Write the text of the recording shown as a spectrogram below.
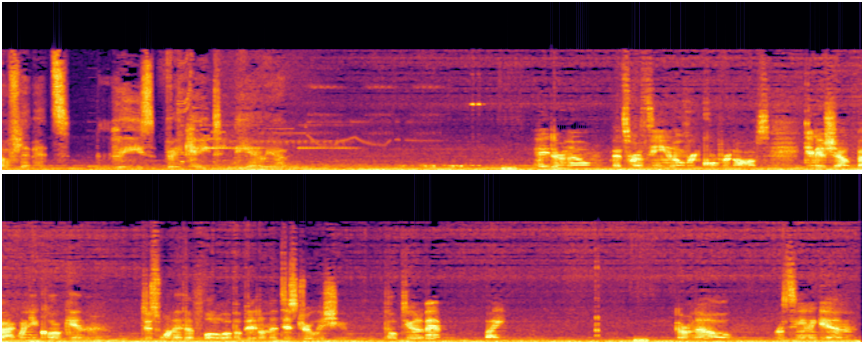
Off limits. Please vacate the area. Hey, Darnell. It's Rosine over at Corporate Ops. Give me a shout back when you clock in. Just wanted to follow up a bit on the distro issue. Talk to you in a bit. Bye. Darnell, Rosine again.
